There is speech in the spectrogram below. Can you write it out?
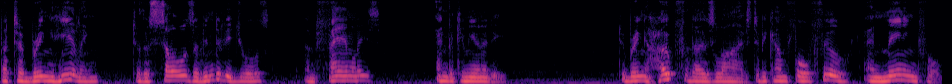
but to bring healing to the souls of individuals and families and the community. To bring hope for those lives to become fulfilled and meaningful,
